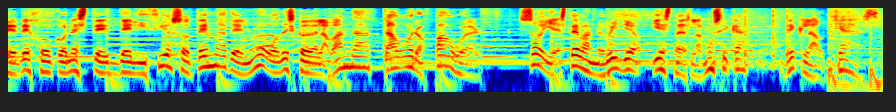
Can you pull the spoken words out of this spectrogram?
Te dejo con este delicioso tema del nuevo disco de la banda Tower of Power. Soy Esteban Novillo y esta es la música de Cloud Jazz.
